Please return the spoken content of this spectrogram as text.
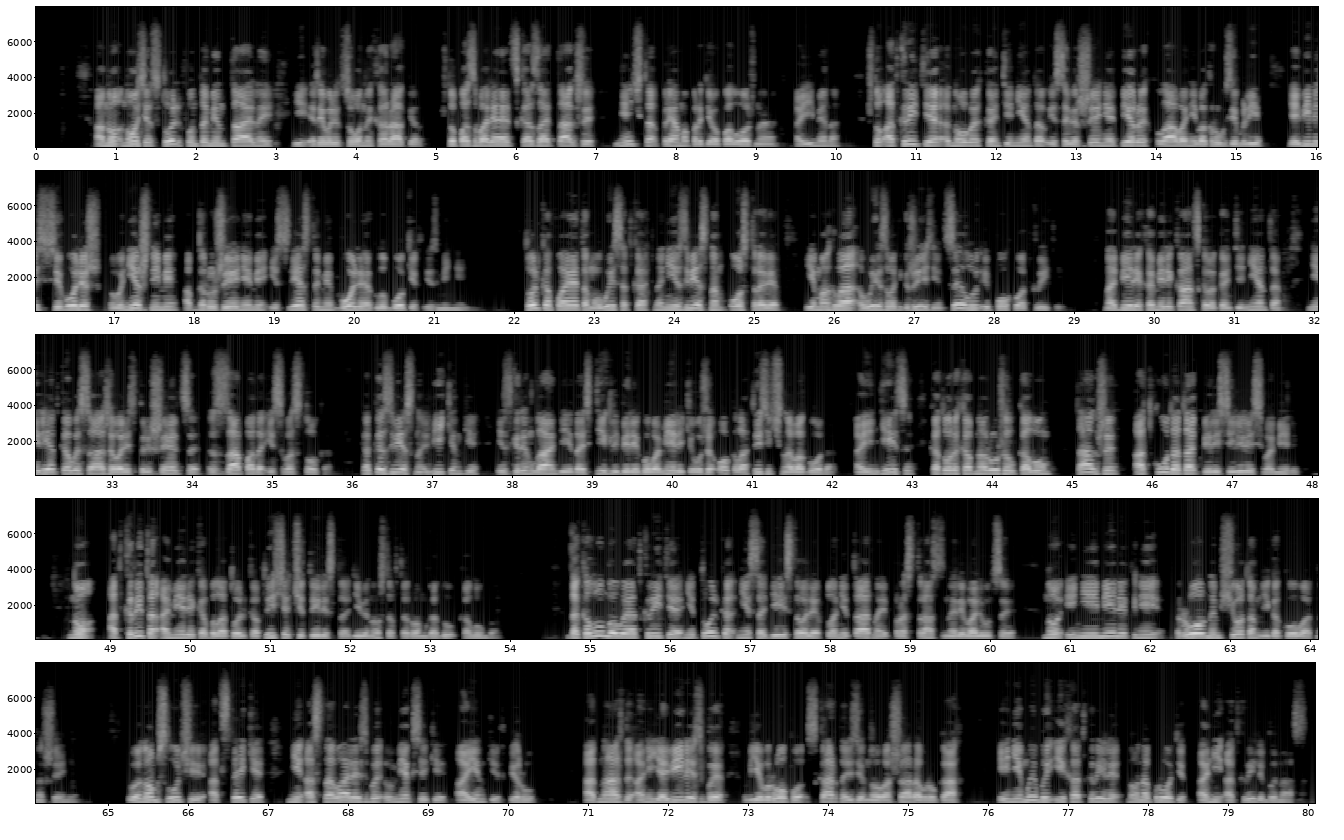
Оно носит столь фундаментальный и революционный характер, что позволяет сказать также нечто прямо противоположное, а именно, что открытие новых континентов и совершение первых плаваний вокруг Земли явились всего лишь внешними обнаружениями и следствиями более глубоких изменений. Только поэтому высадка на неизвестном острове и могла вызвать к жизни целую эпоху открытий. На берег американского континента нередко высаживались пришельцы с запада и с востока. Как известно, викинги из Гренландии достигли берегов Америки уже около тысячного года, а индейцы, которых обнаружил Колумб, также откуда-то переселились в Америку. Но открыта Америка была только в 1492 году Колумбом. Доколумбовые открытия не только не содействовали планетарной пространственной революции, но и не имели к ней ровным счетом никакого отношения. В ином случае ацтеки не оставались бы в Мексике, а инки в Перу. Однажды они явились бы в Европу с картой земного шара в руках, и не мы бы их открыли, но напротив, они открыли бы нас.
